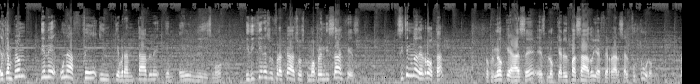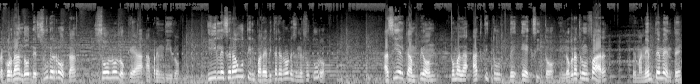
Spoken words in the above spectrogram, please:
El campeón tiene una fe inquebrantable en él mismo y digiere sus fracasos como aprendizajes. Si tiene una derrota, lo primero que hace es bloquear el pasado y aferrarse al futuro, recordando de su derrota solo lo que ha aprendido, y le será útil para evitar errores en el futuro. Así el campeón toma la actitud de éxito y logra triunfar permanentemente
